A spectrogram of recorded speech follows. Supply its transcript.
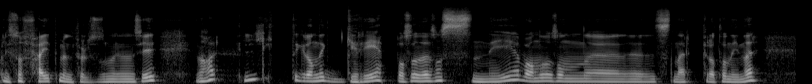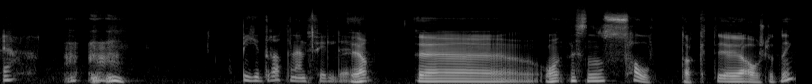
litt sånn feit munnfølelse, som den sier. Den har litt grann grep. Altså det er sånn snev av noe sånn eh, snerp fra tannin her. Bidra til den fyldige. Ja. Eh, og nesten sånn saltaktig avslutning.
